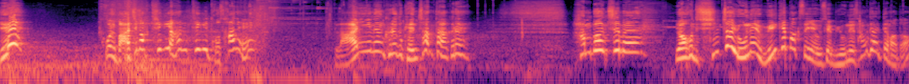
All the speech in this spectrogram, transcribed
예? 거의 마지막 틱이 한 틱이 더 사네? 라인은 그래도 괜찮다 그래 한 번쯤은 야 근데 진짜 요네 왜 이렇게 빡세냐 요새 요네 상대할 때마다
